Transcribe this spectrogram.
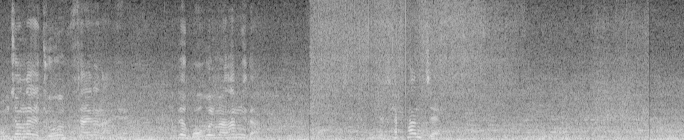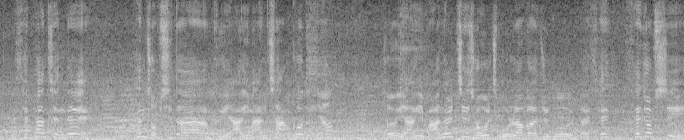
엄청나게 좋은 스타일은 아니에요. 근데 먹을만 합니다. 이제 세 판째. 네, 세 판째인데 한 접시당 그게 양이 많지 않거든요. 저는 양이 많을지 적을지 몰라가지고 일단 세, 세 접시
